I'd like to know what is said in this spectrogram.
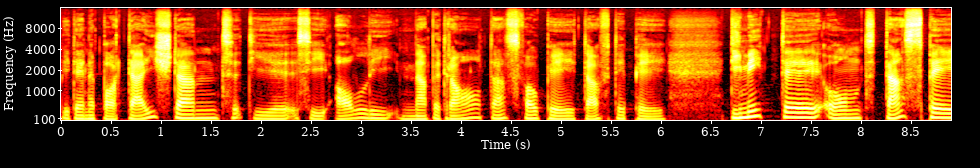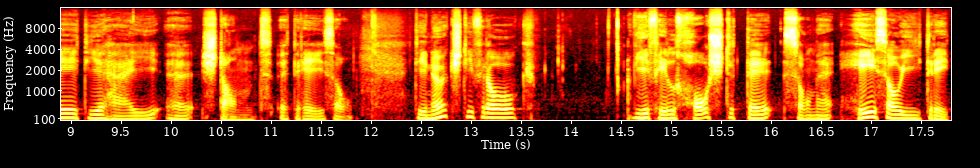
bei diesen Parteiständen. Die sind alle nebendran. Die SVP, die FDP, die Mitte und die SP, die haben Stand, der. Die nächste Frage, wie viel kostet denn so ein HESO-Eintritt?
